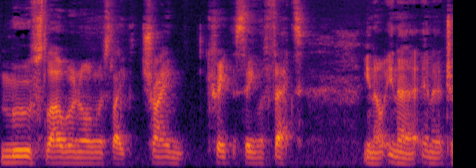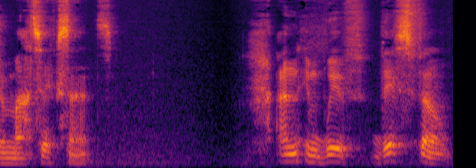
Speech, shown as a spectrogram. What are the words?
move slower and almost like try and create the same effect, you know, in a in a dramatic sense. And in, with this film,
